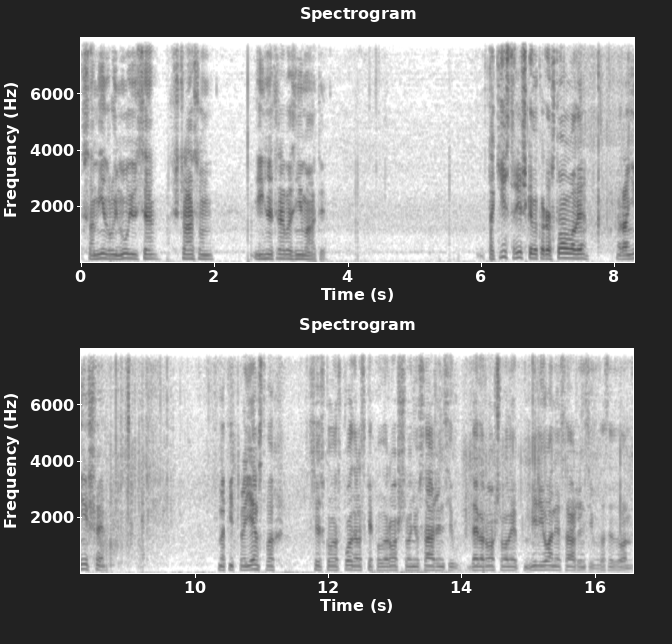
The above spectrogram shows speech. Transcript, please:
самі руйнуються з часом, їх не треба знімати. Такі стрічки використовували раніше на підприємствах сільськогосподарських по вирощуванню саджанців, де вирощували мільйони саджанців за сезон.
